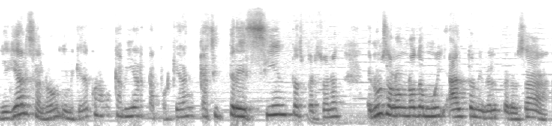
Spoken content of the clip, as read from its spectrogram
Llegué al salón y me quedé con la boca abierta porque eran casi 300 personas en un salón no de muy alto nivel, pero esa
